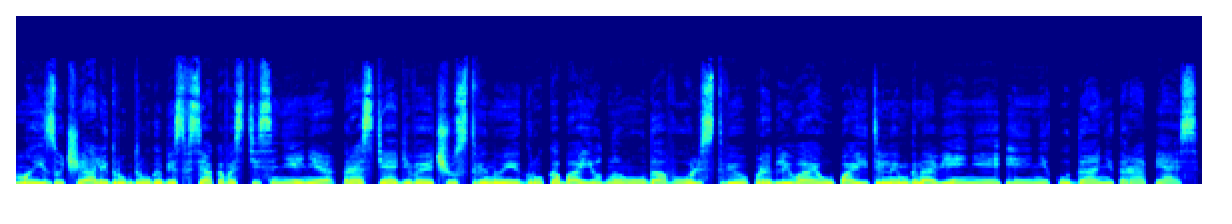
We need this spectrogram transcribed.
Мы изучали друг друга без всякого стеснения, растягивая чувственную игру к обоюдному удовольствию, продлевая упоительные мгновения и никуда не торопясь.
